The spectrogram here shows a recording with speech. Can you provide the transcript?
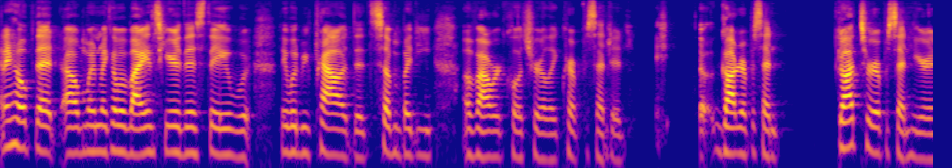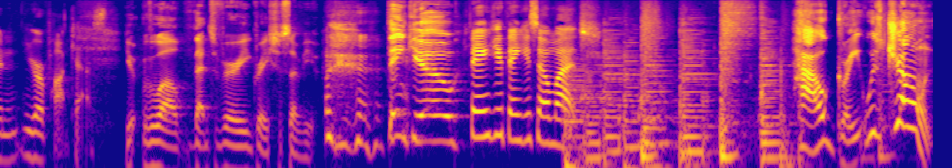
I hope that um, when my Kababayans hear this, they would they would be proud that somebody of our culture like represented, uh, God represent, got to represent here in your podcast. You- well, that's very gracious of you. Thank you. Thank you, thank you so much. How great was Joan?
